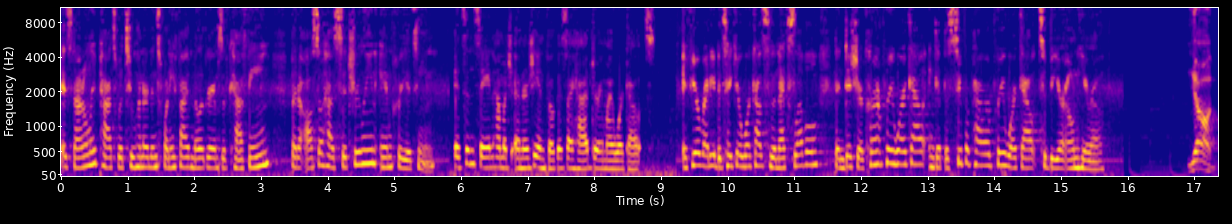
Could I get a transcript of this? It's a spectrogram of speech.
It's not only packed with 225 milligrams of caffeine, but it also has citrulline and creatine. It's insane how much energy and focus I had during my workouts. If you're ready to take your workouts to the next level, then ditch your current pre workout and get the Superpower pre workout to be your own hero. Y'all,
